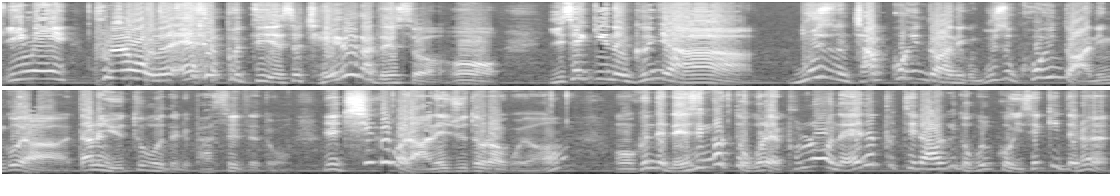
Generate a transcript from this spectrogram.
이미 플로우는 NFT에서 제외가 됐어. 어, 이 새끼는 그냥, 무슨 잡코인도 아니고 무슨 코인도 아닌 거야. 다른 유튜버들이 봤을 때도 그냥 취급을 안 해주더라고요. 어 근데 내 생각도 그래. 플로어는 NFT를 하기도 그렇고 이 새끼들은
